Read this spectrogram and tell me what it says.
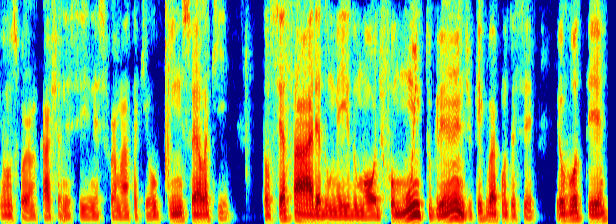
vamos supor, uma caixa nesse, nesse formato aqui, eu pinço ela aqui. Então, se essa área do meio do molde for muito grande, o que, que vai acontecer? eu vou ter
